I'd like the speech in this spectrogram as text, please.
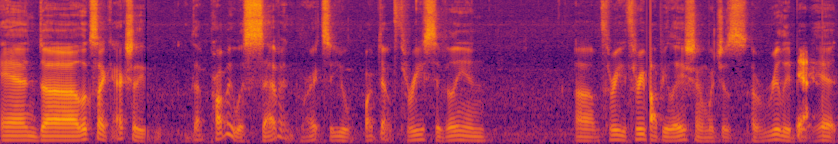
and uh, looks like actually that probably was seven, right? So you wiped out three civilian, um, three three population, which is a really big yeah. hit.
